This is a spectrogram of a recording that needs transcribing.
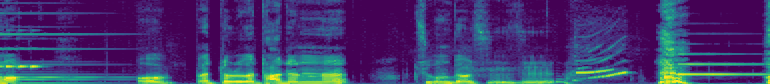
어? 어, 배터리가 다 됐네? 지금 몇 시지? 어,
